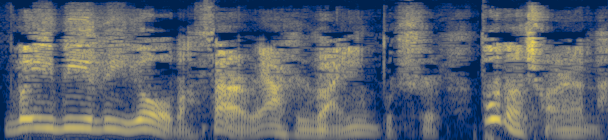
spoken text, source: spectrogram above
威逼利诱吧，塞尔维亚是软硬不吃，不能承认的。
